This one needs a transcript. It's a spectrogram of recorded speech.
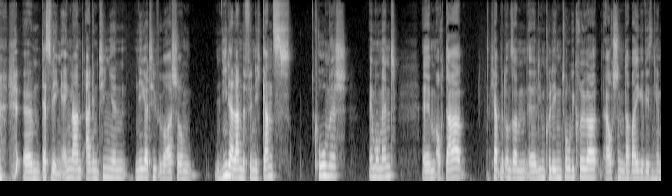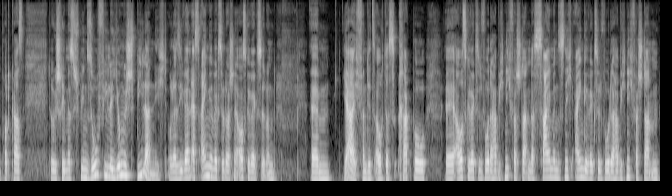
ähm, deswegen England, Argentinien, negativ Überraschung. Niederlande finde ich ganz komisch im Moment. Ähm, auch da, ich habe mit unserem äh, lieben Kollegen Tobi Kröger auch schon dabei gewesen hier im Podcast darüber geschrieben, es spielen so viele junge Spieler nicht oder sie werden erst eingewechselt oder schnell ausgewechselt und ähm, ja, ich fand jetzt auch, dass Rakpo äh, ausgewechselt wurde, habe ich nicht verstanden. Dass Simons nicht eingewechselt wurde, habe ich nicht verstanden.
